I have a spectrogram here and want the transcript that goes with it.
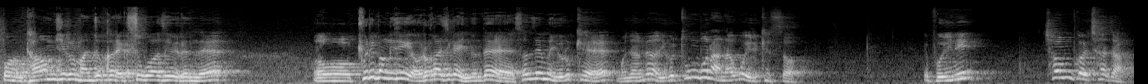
10번 다음 식을 만족한 x 구하세요 이랬네. 어, 풀이 방식이 여러 가지가 있는데 선생님은 이렇게 뭐냐면 이걸 통분 안 하고 이렇게 써. 보이니? 처음 걸 찾아.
